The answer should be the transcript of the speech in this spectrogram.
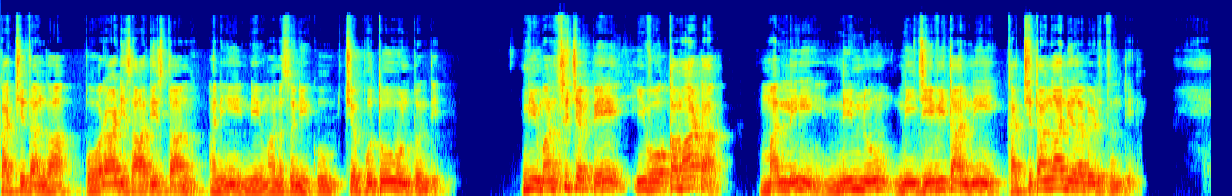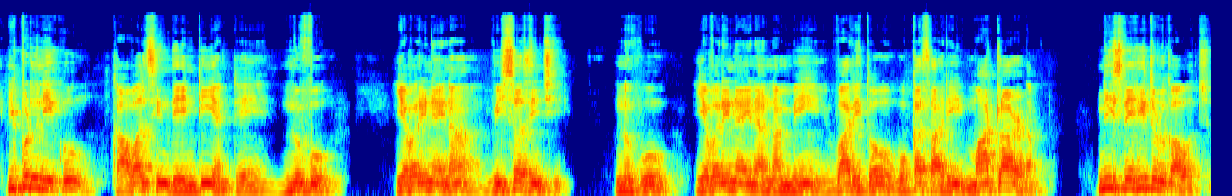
ఖచ్చితంగా పోరాడి సాధిస్తాను అని నీ మనసు నీకు చెప్పుతూ ఉంటుంది. నీ మనసు చెప్పే ఈ ఒక్క మాట మళ్ళీ నిన్ను నీ జీవితాన్ని ఖచ్చితంగా నిలబెడుతుంది. ఇప్పుడు నీకు కావాల్సిందేంటి అంటే నువ్వు ఎవరినైనా విశ్వసించి నువ్వు ఎవరినైనా నమ్మి వారితో ఒక్కసారి మాట్లాడడం. నీ స్నేహితుడు కావచ్చు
